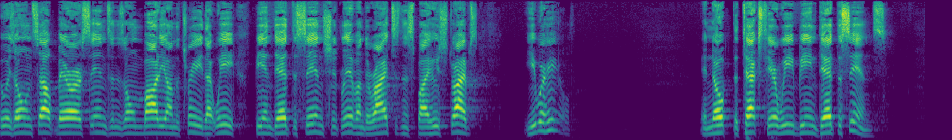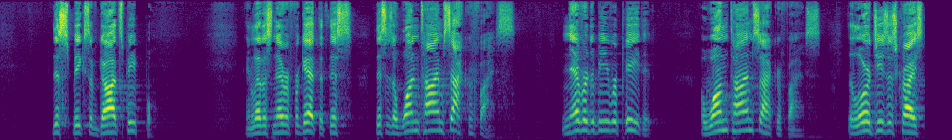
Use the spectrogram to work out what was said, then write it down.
Who his own self bare our sins in his own body on the tree, that we, being dead to sin, should live unto righteousness, by whose stripes ye were healed. And note the text here, we being dead to sins. This speaks of God's people. And let us never forget that this, this is a one time sacrifice, never to be repeated. A one time sacrifice. The Lord Jesus Christ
